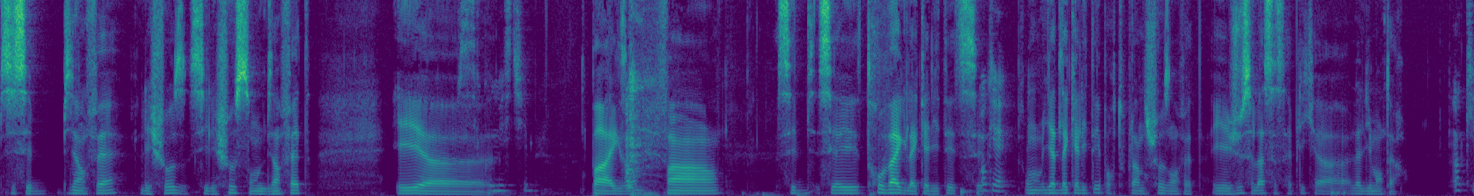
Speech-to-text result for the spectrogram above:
si c'est bien fait, les choses, si les choses sont bien faites. Et, c'est comestible par exemple. Enfin, c'est trop vague la qualité. Il y a de la qualité pour tout plein de choses en fait. Et juste là, ça s'applique à l'alimentaire. Ok.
